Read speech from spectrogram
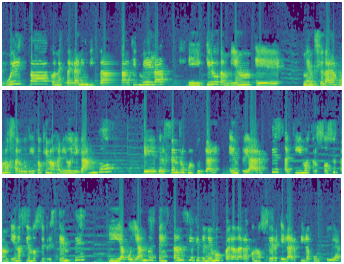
Vuelta con esta gran invitada que es Mela y quiero también eh, mencionar algunos saluditos que nos han ido llegando eh, del Centro Cultural Entre Artes, aquí nuestros socios también haciéndose presentes y apoyando esta instancia que tenemos para dar a conocer el arte y la cultura.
